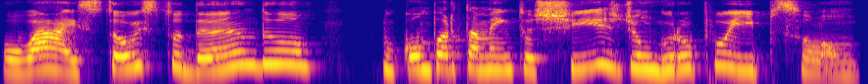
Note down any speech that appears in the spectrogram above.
Ou, ah, estou estudando o comportamento X de um grupo Y.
